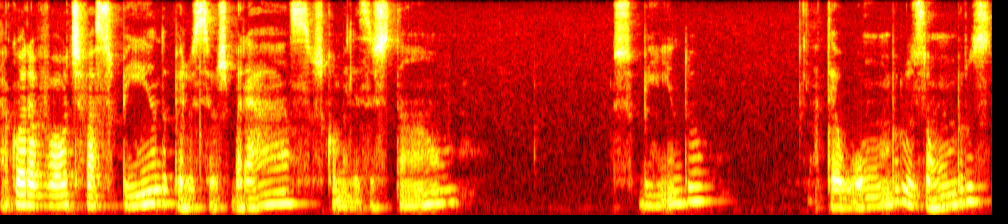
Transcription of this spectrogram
Agora volte, vá subindo pelos seus braços, como eles estão. Subindo até o ombro, os ombros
